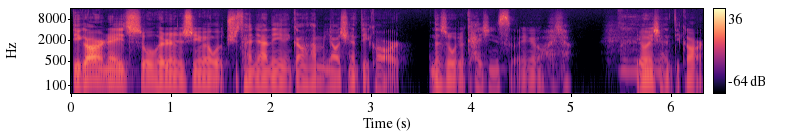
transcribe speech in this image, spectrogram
Digard 那一次我会认识，是因为我去参加那一年刚好他们邀请了 Digard，那时候我就开心死了，因为我很想，因为我喜欢 Digard。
